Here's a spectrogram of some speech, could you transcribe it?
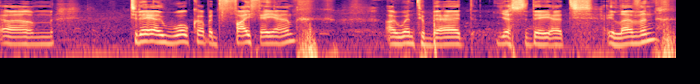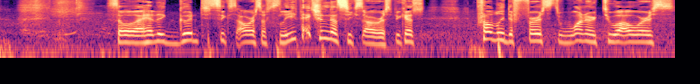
Um, today I woke up at 5 a.m. I went to bed yesterday at 11. So I had a good six hours of sleep. Actually, not six hours because probably the first one or two hours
